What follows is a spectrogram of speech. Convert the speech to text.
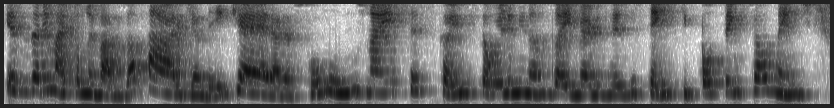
esses animais são levados a parque, a daycare, áreas comuns, né? E esses cães estão eliminando aí vermes resistentes que potencialmente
